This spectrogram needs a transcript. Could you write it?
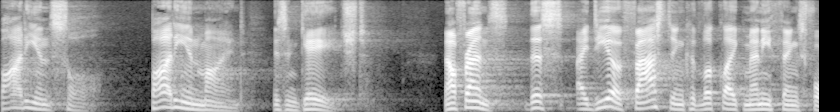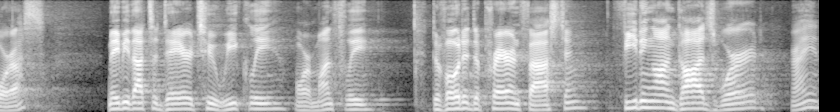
body and soul, body and mind, is engaged. Now, friends, this idea of fasting could look like many things for us. Maybe that's a day or two weekly or monthly, devoted to prayer and fasting, feeding on God's word, right?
